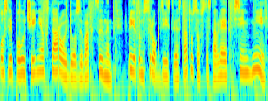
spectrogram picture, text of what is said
после получения второй дозы вакцины. При этом срок действия статусов составляет 7 дней.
